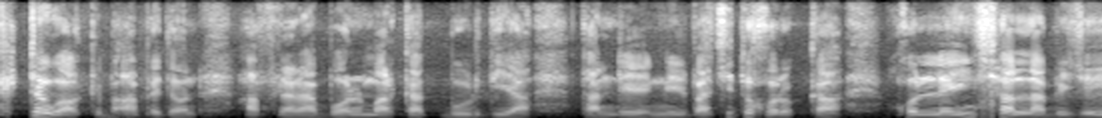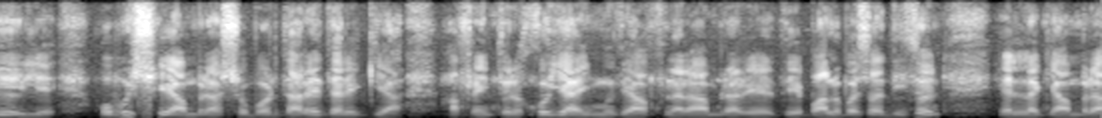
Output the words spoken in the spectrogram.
একটাও আবেদন, আপনারা বল মার্কাত বুট দিয়া তান্ডে নির্বাচিত করক্কা করলে ইনশাল্লাহ বিজয়ী হইলে অবশ্যই আমরা সবর দ্বারে দ্বারে গিয়া আপনার তোরা কই আইমু যে আপনারা আমরা যে ভালোবাসা দিছেন এর লাগে আমরা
